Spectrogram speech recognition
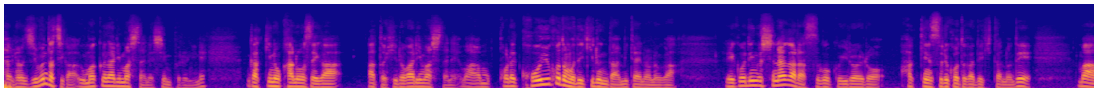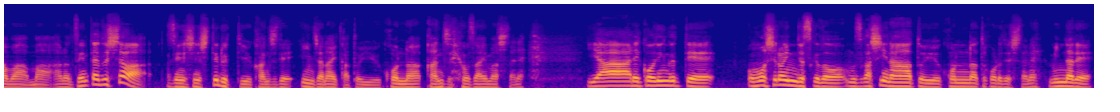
あ、あの、自分たちが上手くなりましたね、シンプルにね。楽器の可能性が、あと広がりましたね。まあ、これこういうこともできるんだ、みたいなのが、レコーディングしながらすごくいろいろ発見することができたので、まあまあまあ、あの全体としては前進してるっていう感じでいいんじゃないかという、こんな感じでございましたね。いやー、レコーディングって面白いんですけど難しいなというこんなところでしたね。みんなで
